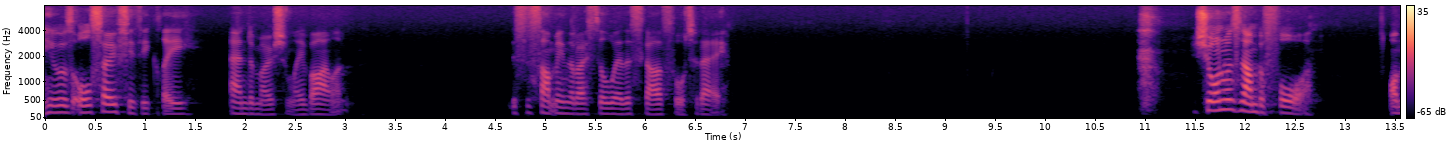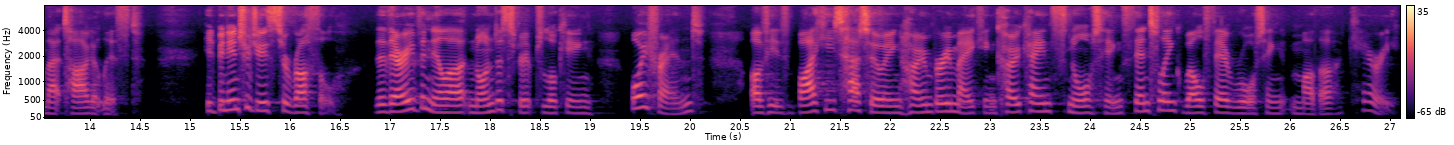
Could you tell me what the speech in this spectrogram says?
he was also physically and emotionally violent. This is something that I still wear the scars for today. Sean was number four on that target list. He'd been introduced to Russell, the very vanilla, nondescript looking boyfriend of his bikie tattooing, homebrew making, cocaine snorting, Centrelink welfare rorting mother, Kerry.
